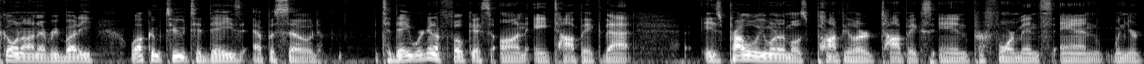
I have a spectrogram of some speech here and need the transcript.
going on, everybody? Welcome to today's episode. Today, we're going to focus on a topic that is probably one of the most popular topics in performance. And when you're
